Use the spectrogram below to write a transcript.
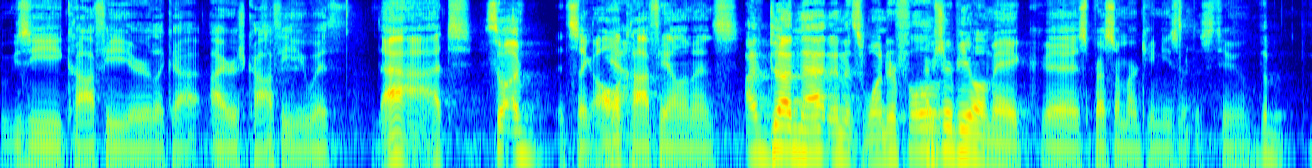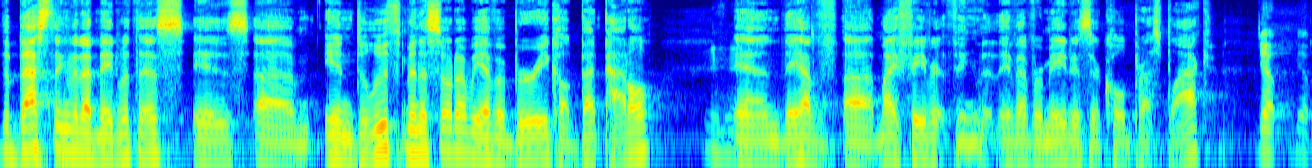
boozy coffee or like a Irish coffee with that. So I've It's like all Yeah. coffee elements. I've done that and it's wonderful. I'm sure people make uh, espresso martinis with this too. The the best thing that I've made with this is um, in Duluth, Minnesota. We have a brewery called Bent Paddle, and they have uh, my favorite thing that they've ever made is their cold pressed black. Yep, yep.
